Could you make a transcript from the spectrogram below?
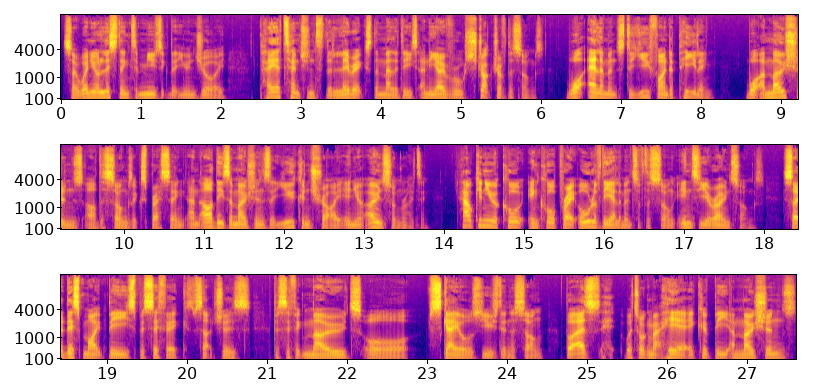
So, when you're listening to music that you enjoy, pay attention to the lyrics, the melodies, and the overall structure of the songs. What elements do you find appealing? What emotions are the songs expressing, and are these emotions that you can try in your own songwriting? How can you incorporate all of the elements of the song into your own songs? So, this might be specific, such as specific modes or scales used in a song. But as we're talking about here, it could be emotions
